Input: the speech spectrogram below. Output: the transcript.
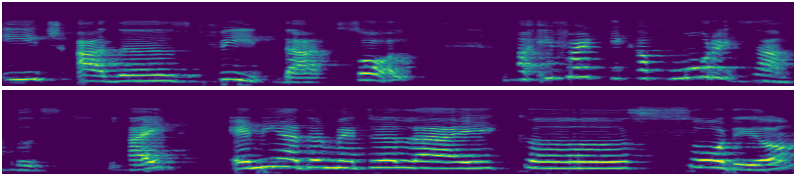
each other's feet. That's all. Now, if I take up more examples, like any other metal like uh, sodium,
